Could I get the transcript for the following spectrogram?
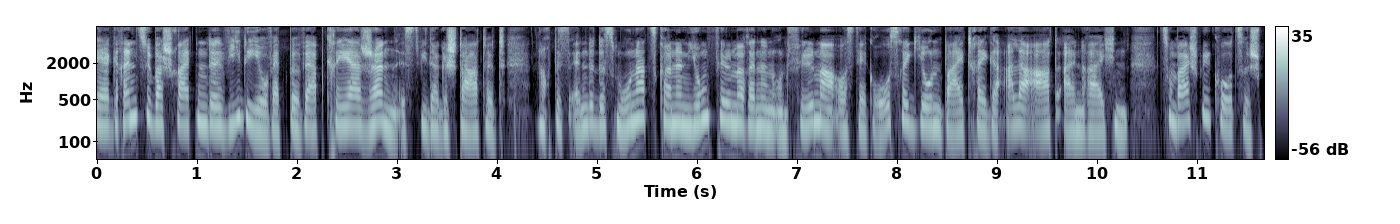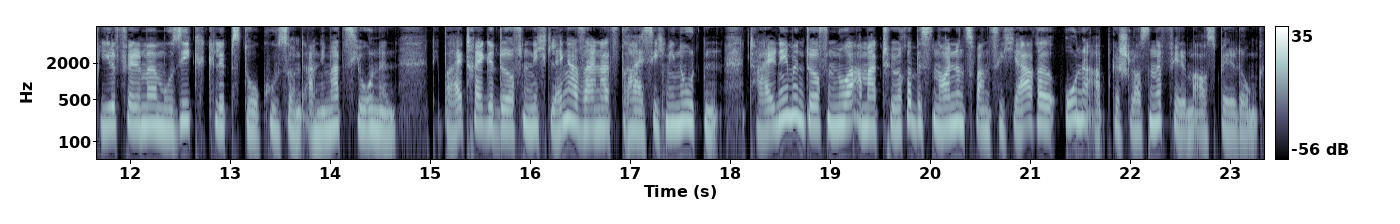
Der grenzüberschreitende Videowettbewerb Crea Jeune ist wieder gestartet. Noch bis Ende des Monats können Jungfilmerinnen und Filmer aus der Großregion Beiträge aller Art einreichen. Zum Beispiel kurze Spielfilme, Musikclips, Dokus und Animationen. Die Beiträge dürfen nicht länger sein als 30 Minuten. Teilnehmen dürfen nur Amateure bis 29 Jahre ohne abgeschlossene Filmausbildung.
